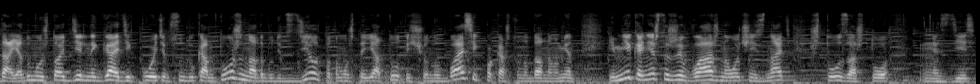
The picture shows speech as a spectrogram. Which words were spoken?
Да, я думаю, что отдельный гайдик по этим сундукам тоже надо будет сделать, потому что я тот еще нубасик пока что на данный момент. И мне, конечно же, важно очень знать, что за что здесь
